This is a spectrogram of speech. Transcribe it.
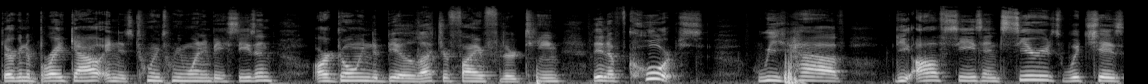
that are going to break out in this 2021 NBA season are going to be electrifying for their team. Then, of course, we have the off-season series which is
